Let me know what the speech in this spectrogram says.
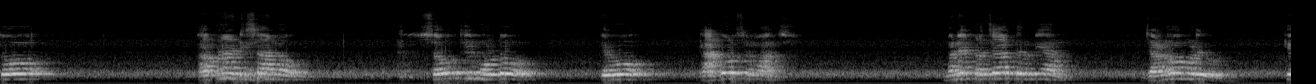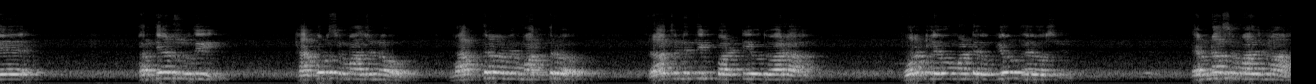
તો આપણા ડીસાનો સૌથી મોટો એવો ઠાકોર સમાજ મને પ્રચાર દરમિયાન જાણવા મળ્યું કે અત્યાર સુધી ઠાકોર સમાજનો માત્ર અને માત્ર રાજનીતિક પાર્ટીઓ દ્વારા વોટ લેવા માટે ઉપયોગ થયો છે. એમના સમાજમાં,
